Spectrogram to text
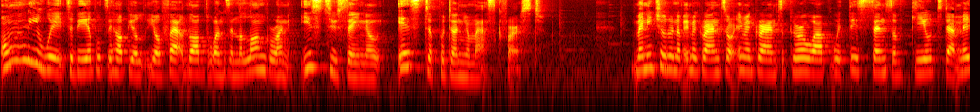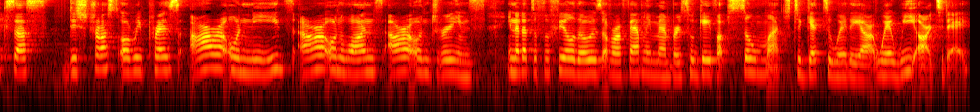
only way to be able to help your, your loved ones in the long run is to say no, is to put on your mask first. Many children of immigrants or immigrants grow up with this sense of guilt that makes us distrust or repress our own needs, our own wants, our own dreams in order to fulfill those of our family members who gave up so much to get to where they are, where we are today.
